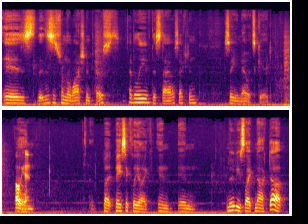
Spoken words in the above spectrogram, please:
is this is from the Washington Post, I believe, the style section. so you know it's good. Oh yeah. Um, but basically, like in in movies like Knocked Up,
